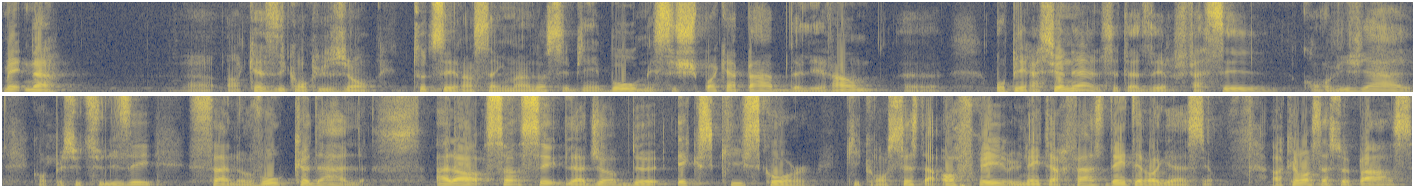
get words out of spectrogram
Maintenant, euh, en quasi-conclusion, tous ces renseignements-là, c'est bien beau, mais si je ne suis pas capable de les rendre euh, opérationnels, c'est-à-dire faciles, convivial, qu'on peut s'utiliser, ça ne vaut que dalle. Alors, ça, c'est la job de X-Key-Score qui consiste à offrir une interface d'interrogation. Alors, comment ça se passe?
